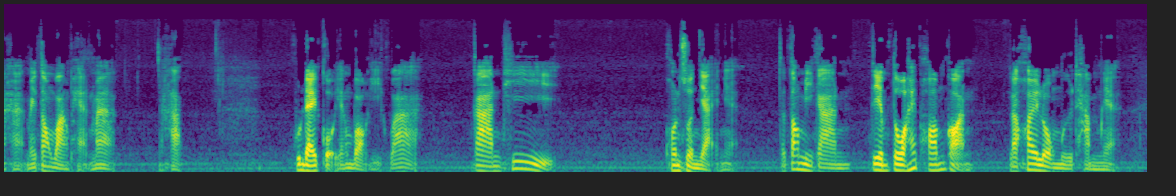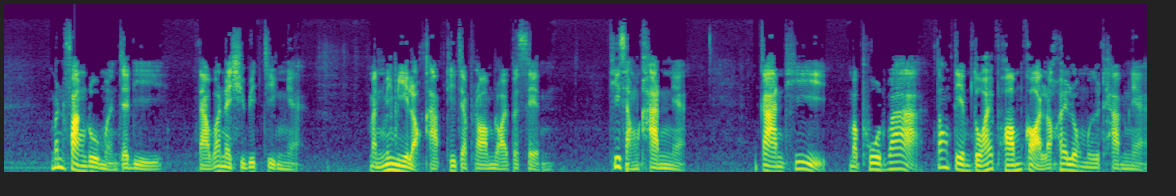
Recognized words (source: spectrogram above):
นะฮะไม่ต้องวางแผนมากนะครับ คุณไดโกะยังบอกอีกว่า การที่คนส่วนใหญ่เนี่ย จะต้องมีการเตรียมตัวให้พร้อมก่อน แล้วค่อยลงมือทำเนี่ย มันฟังดูเหมือนจะดี แต่ว่าในชีวิตจริงเนี่ย มันไม่มีหรอกครับที่จะพร้อมร้อยเปอร์เซ็นที่สำคัญเนี่ย การที่มาพูดว่าต้องเตรียมตัวให้พร้อมก่อนแล้วค่อยลงมือทำเนี่ย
